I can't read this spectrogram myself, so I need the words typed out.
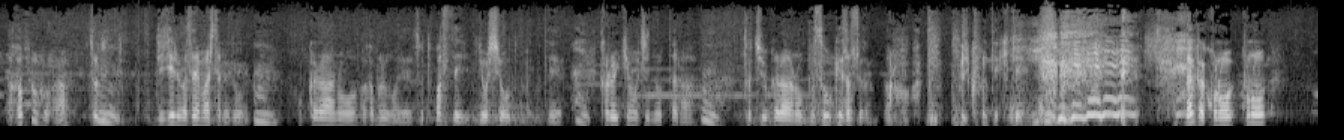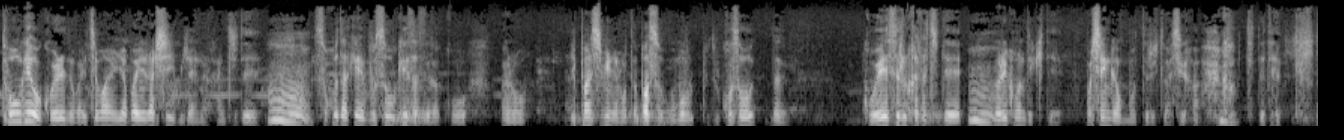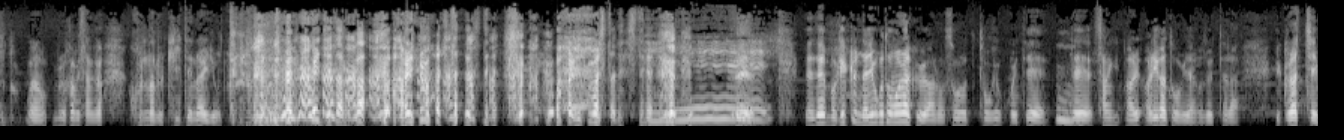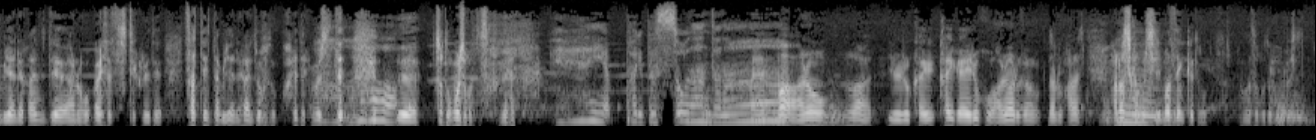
赤プルコかな？ちょっとうんディテール忘れましたけど、こうんこからあの赤プルコまでちょっとバスで移動しようと思って、はい。軽い気持ちに乗ったら、うん。途中からあの武装警察があの 乗り込んできて、へ なんかこのこの峠を越えるのが一番やばいらしいみたいな感じで。そこだけ武装警察がこうあの一般市民が乗ったバスを守る護送なんだ護衛する形でうん。乗り込んできて、マシンガンを持ってる人たちが、うん。こうって言ってて、まあ、村上さんがこんなの聞いてないよって書いてたのがありましたですね。ありましたですね。へででも結局何事もなくあのその峠を越えて、うん。でさんありありがとうみたいなこと言ったらグラッチェみたいな感じであの挨拶してくれて去っていったみたいな感じのことが書いてありまして、ー。でちょっと面白かったですけどね。へーやっぱり物騒なんだえな。ーまああのまあいろいろ海海外旅行あるあるなの話話かもしれませんけど、まあそういうこともありまし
